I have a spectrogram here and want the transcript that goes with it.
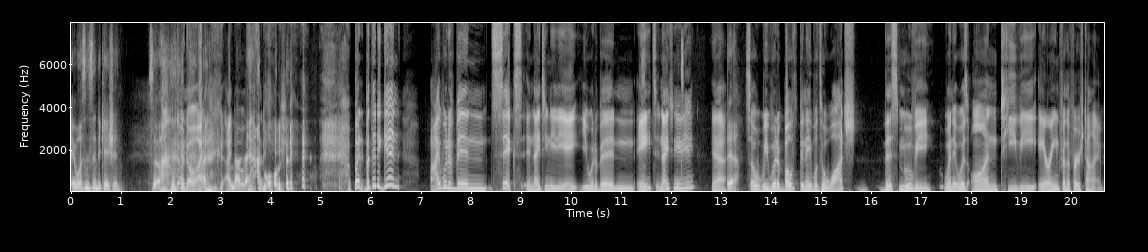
It wasn't syndication. So No, no, I I, not know that syndication. but but then again, I would have been 6 in 1988. You would have been 8 in 1988? Yeah. Yeah. So we would have both been able to watch this movie when it was on TV airing for the first time.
